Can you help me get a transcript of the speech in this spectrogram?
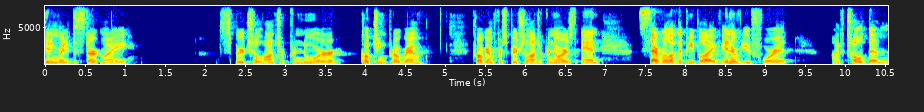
getting ready to start my spiritual entrepreneur coaching program, program for spiritual entrepreneurs. And several of the people I've interviewed for it, I've told them,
